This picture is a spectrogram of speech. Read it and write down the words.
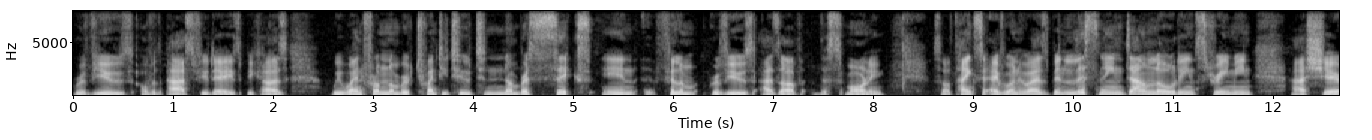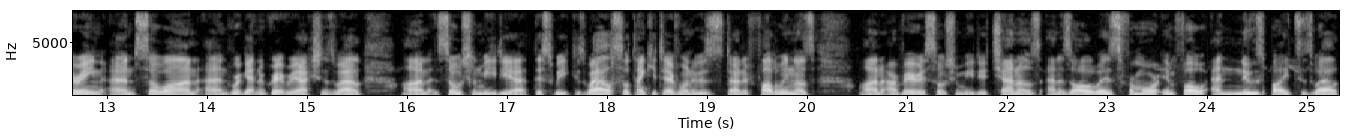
reviews over the past few days because we went from number 22 to number six in film reviews as of this morning. So thanks to everyone who has been listening, downloading, streaming, uh, sharing, and so on. And we're getting a great reaction as well on social media this week as well. So thank you to everyone who's started following us on our various social media channels. And as always, for more info and news bites as well,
